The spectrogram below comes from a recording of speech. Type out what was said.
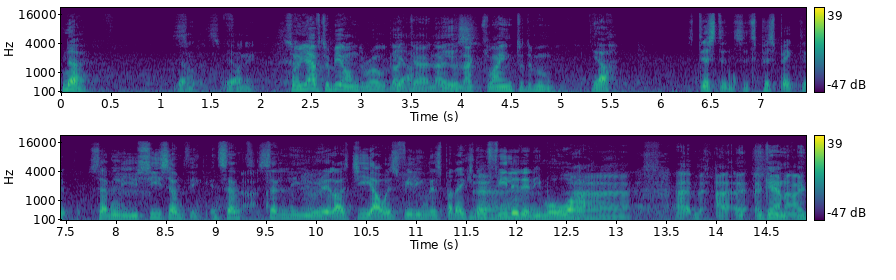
No, So No, it's yeah. funny. So you have to be on the road, like Yeah, uh, like, yes. like flying to the moon. Yeah. It's distance, it's perspective. Suddenly you see something, and some, suddenly you realize, gee, I was feeling this, but I actually don't feel it anymore. Why? Uh, uh, uh, again, I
